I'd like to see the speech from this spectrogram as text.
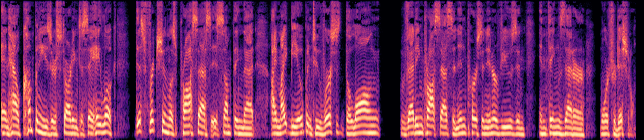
and how companies are starting to say, Hey, look, this frictionless process is something that I might be open to versus the long vetting process and in-person interviews and, and things that are more traditional.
